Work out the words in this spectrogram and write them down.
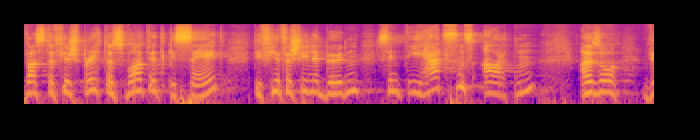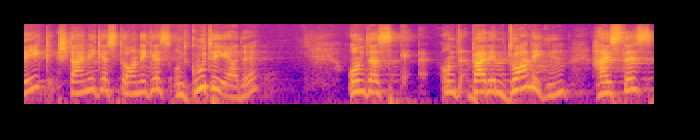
was dafür spricht, das Wort wird gesät. Die vier verschiedenen Böden sind die Herzensarten, also Weg, steiniges, dorniges und gute Erde. Und, das, und bei dem Dornigen heißt es,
